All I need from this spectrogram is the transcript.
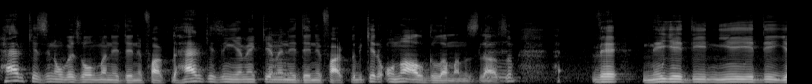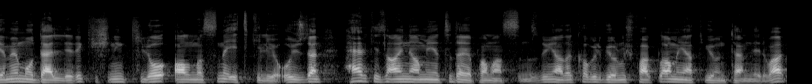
herkesin obez olma nedeni farklı. Herkesin yemek yeme nedeni farklı. Bir kere onu algılamanız lazım. Ve ne yediği, niye yediği yeme modelleri kişinin kilo almasına etkiliyor. O yüzden herkese aynı ameliyatı da yapamazsınız. Dünyada kabul görmüş farklı ameliyat yöntemleri var.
